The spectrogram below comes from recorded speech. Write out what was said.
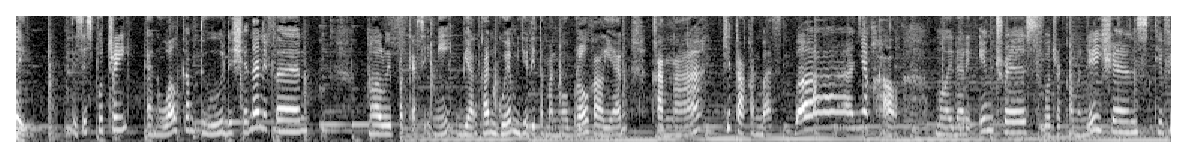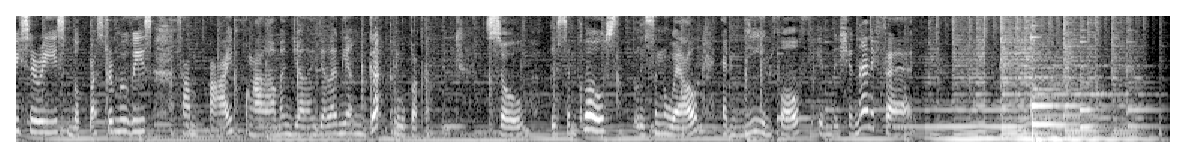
This is Putri and welcome to The Shenanivan. Melalui podcast ini, biarkan gue menjadi teman ngobrol kalian karena kita akan bahas banyak hal mulai dari interest, food recommendations, TV series, blockbuster movies, sampai pengalaman jalan-jalan yang gak terlupakan. So, listen close, listen well, and be involved in the shenanigan.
